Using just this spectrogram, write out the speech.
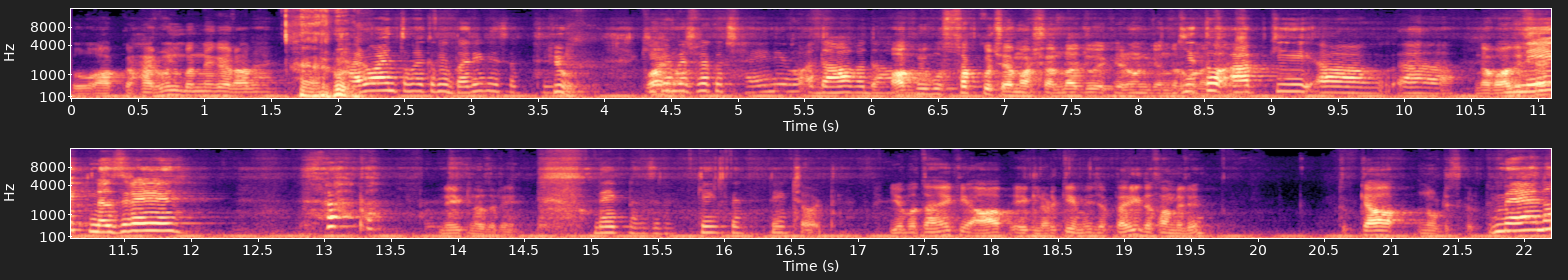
तो आपका हेरोइन बनने का इरादा है? हेरोइन हेरोइन तो मैं कभी बन ही नहीं सकती। क्यों? क्योंकि मुझमें कुछ है नहीं वो अदा वदा आप में वो सब कुछ है माशाल्लाह जो एक हीरोइन के अंदर ये तो आपकी आ, आ, नेक नज़रें। नेक नज़रें। नेक नज़रें ये बताएँ कि आप एक लड़के में जब पहली दफ़ा मिले तो क्या नोटिस करते मैं ना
